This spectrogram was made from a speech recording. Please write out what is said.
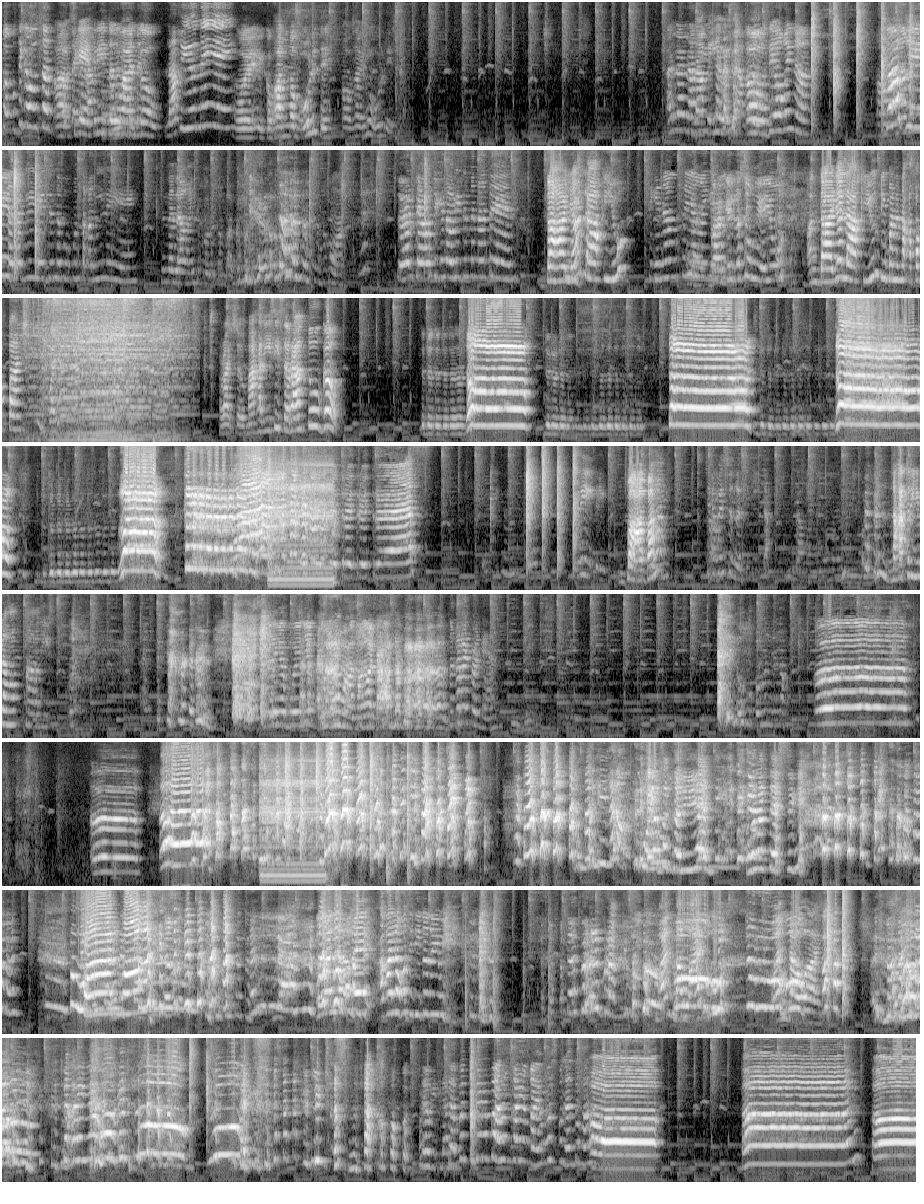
Papunti ka utat. Ah, sige, 3, 2, 1, go. Lucky yun na eh. Uy, ikaw ka mag-ulit eh. Oh, sabi mo, ulit. Ala, lucky talaga. Oh, di okay na. Ah, Bakit? lucky talaga eh. Doon napupunta kanina eh. Nanalangin siguro ito bago maglaro. Ako nga. Swerte ako. Sige na, ulitin na natin. Daya, lucky yun. Sige na, masaya ngayon. Bagay lasong eh, yung... Ang daya, lucky yun. Di ba na nakapag-punch? Ano ba yan? Alright, so mga kadisi, sa round 2, go! Baba? Sino ba yung sunod? Si Tita. Na naman. Naka-3 lang ako, mga kadisi. Ano nga buhay niya? Mga mga nagkahanda ba? Parang kayang-kaya, mas pag ano ka. Ah! Ah! Ah!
